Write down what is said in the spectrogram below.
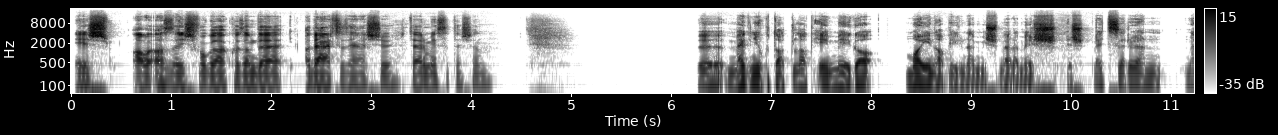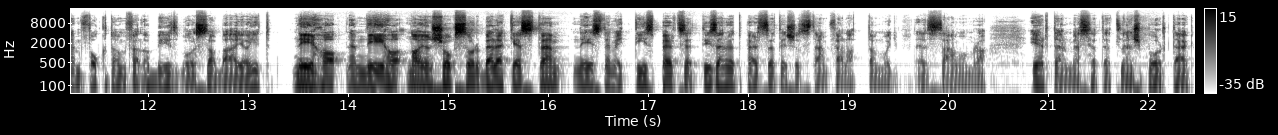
és azzal is foglalkozom, de a darts az első természetesen. Ö, megnyugtatlak, én még a mai napig nem ismerem, és, és egyszerűen nem fogtam fel a baseball szabályait. Néha, nem néha, nagyon sokszor belekezdtem, néztem egy 10 percet, 15 percet, és aztán feladtam, hogy ez számomra értelmezhetetlen sportág.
